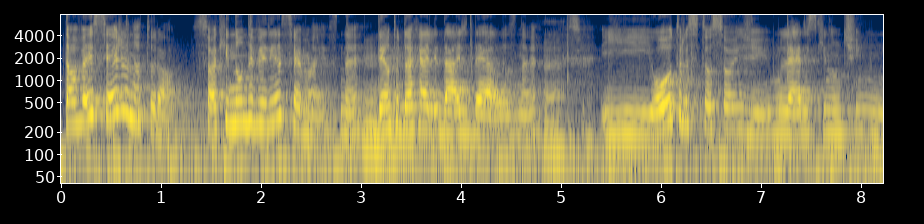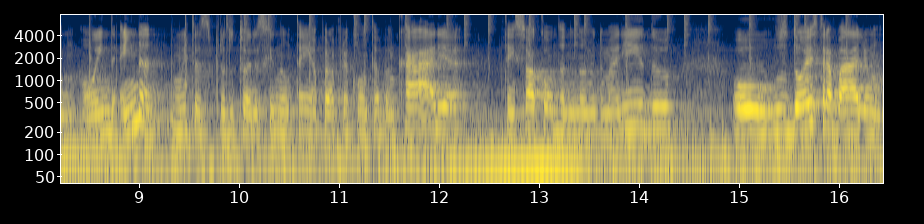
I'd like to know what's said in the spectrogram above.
Talvez seja natural, só que não deveria ser mais, né? Uhum. Dentro da realidade delas, né? É. E outras situações de mulheres que não tinham, ou ainda, ainda muitas produtoras que não têm a própria conta bancária, tem só a conta no nome do marido, ou os dois trabalham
